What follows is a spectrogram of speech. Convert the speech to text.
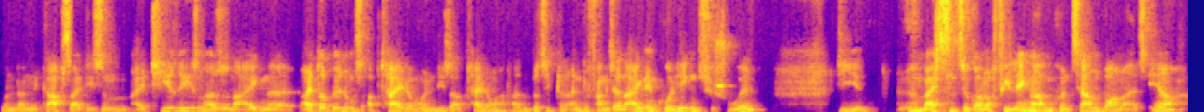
Und dann gab es bei diesem IT-Riesen also eine eigene Weiterbildungsabteilung. Und in dieser Abteilung hat er im Prinzip dann angefangen, seine eigenen Kollegen zu schulen, die meistens sogar noch viel länger im Konzern waren als er.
